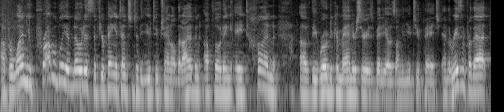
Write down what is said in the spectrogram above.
Uh, for one, you probably have noticed if you're paying attention to the YouTube channel that I have been uploading a ton of the Road to Commander series videos on the YouTube page. And the reason for that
